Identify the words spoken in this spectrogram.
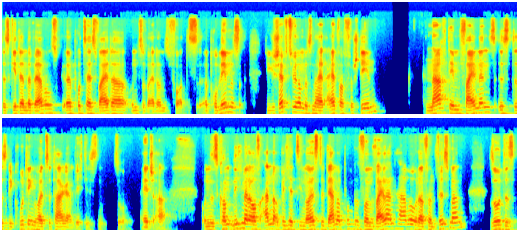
das geht der Bewerbungsprozess weiter und so weiter und so fort. Das äh, Problem ist, die Geschäftsführer müssen halt einfach verstehen, nach dem Finance ist das Recruiting heutzutage am wichtigsten. So, HR. Und es kommt nicht mehr darauf an, ob ich jetzt die neueste Wärmepumpe von Weiland habe oder von Fissmann. So, das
